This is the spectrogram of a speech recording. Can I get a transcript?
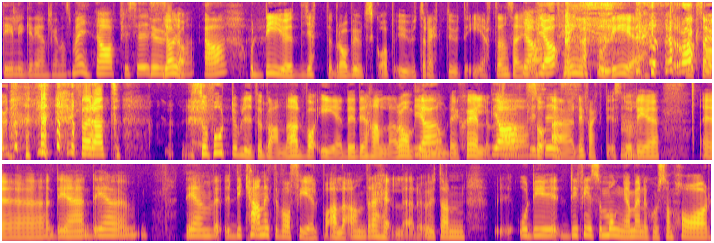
Det ligger egentligen hos mig. Ja, precis. Hur Ja, ja. man- ja. Och det är ju ett jättebra budskap ut, rätt ut i etern säger Ja. jag. Ja. Tänk på det. Rakt liksom. ut. För att så fort du blir förbannad, vad är det det handlar om Ja. inom dig själv? Ja, så precis. är det faktiskt. Och Mm. det, eh, det, det, Det, en, det kan inte vara fel på alla andra heller. Utan, och det, det finns så många människor som har...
